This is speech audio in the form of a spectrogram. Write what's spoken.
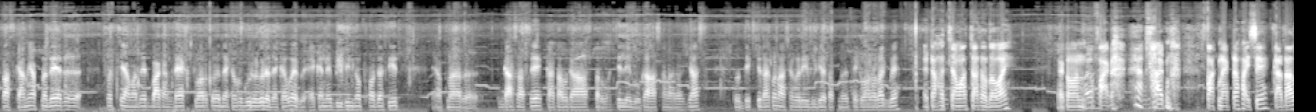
তো আজকে আমি আপনাদের, হচ্ছে আমাদের বাগানটা এক্সপ্লোর করে দেখাবো, ঘুরে ঘুরে দেখাবো। এখানে বিভিন্ন প্রজাতির আপনার গাছ আছে, কাঁঠাল গাছ, তারপর হচ্ছে লেবু গাছ, আনারস গাছ। তো দেখতে থাকুন, আশা করি এই ভিডিওটা আপনাদের থেকে ভালো লাগবে। এটা হচ্ছে আমার চাচা দাওয়াই এখন ফাঁকনা একটা পাইছে, কাঁঠাল।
